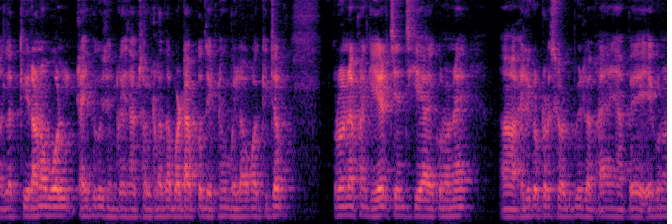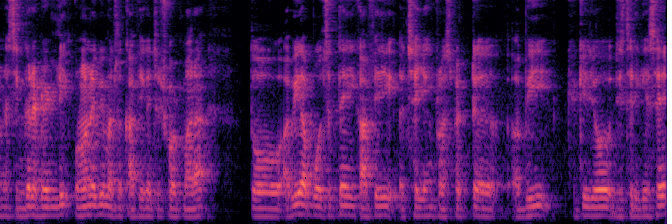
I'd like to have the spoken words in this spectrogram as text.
मतलब कि रनो बॉल टाइप कुछ उनका हिसाब चल रहा था। बट आपको देखने को मिला होगा कि जब उन्होंने अपना गियर चेंज किया, एक उन्होंने हेलीकॉप्टर शॉट भी लगाया यहाँ पे। एक उन्होंने सिंगल हेडेडली उन्होंने भी मतलब काफ़ी अच्छा शॉट मारा। तो अभी आप बोल सकते हैं कि काफ़ी अच्छा यंग प्रोस्पेक्ट अभी, क्योंकि जो जिस तरीके से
